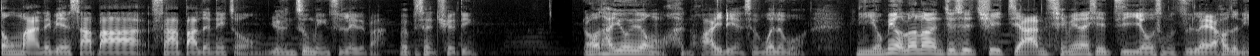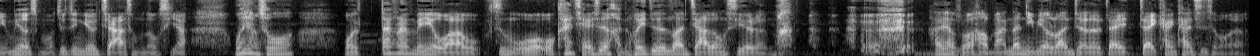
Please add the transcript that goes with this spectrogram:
东马那边沙巴沙巴的那种原住民之类的吧，我也不是很确定。然后他又用很怀疑的眼神问了我：“你有没有乱乱就是去加前面那些机油什么之类啊？或者你有没有什么最近又加什么东西啊？”我想说，我当然没有啊，是我我看起来是很会就是乱加东西的人嘛。他想说，好吧，那你没有乱加的，再再看看是什么了。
